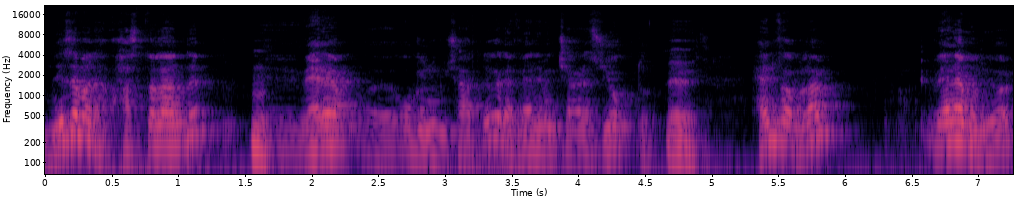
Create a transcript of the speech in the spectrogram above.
ne zaman hastalandı, e, verem e, o günün şartına göre veremin çaresi yoktu. Evet. Hanife ablam verem oluyor.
